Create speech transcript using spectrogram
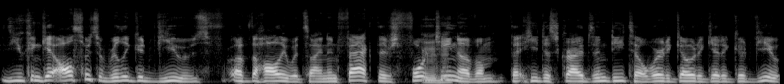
you can get all sorts of really good views of the Hollywood sign. In fact, there's 14 of them that he describes in detail where to go to get a good view.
